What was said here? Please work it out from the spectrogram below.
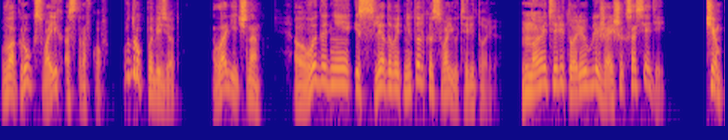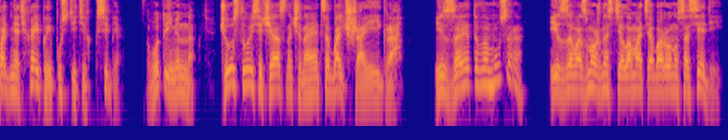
вокруг своих островков. Вдруг повезет. Логично. Выгоднее исследовать не только свою территорию, но и территорию ближайших соседей, чем поднять хайпы и пустить их к себе. Вот именно. Чувствую, сейчас начинается большая игра. Из-за этого мусора? Из-за возможности ломать оборону соседей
